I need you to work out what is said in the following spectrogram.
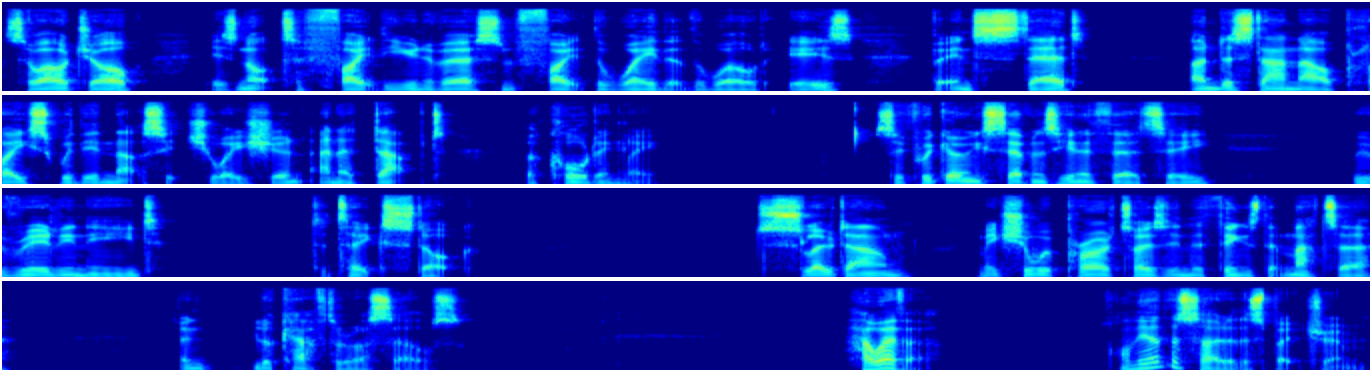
So, our job is not to fight the universe and fight the way that the world is, but instead understand our place within that situation and adapt accordingly. So, if we're going 17 or 30, we really need to take stock, to slow down, make sure we're prioritizing the things that matter, and look after ourselves. However, on the other side of the spectrum,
